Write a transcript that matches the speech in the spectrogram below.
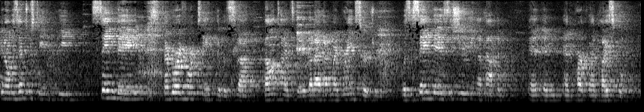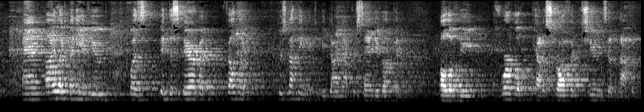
you know, it was interesting. The same day, February 14th, it was uh, Valentine's Day, that I had my brain surgery, was the same day as the shooting that happened in, in, in Parkland High School. And I, like many of you, was in despair, but felt like there's nothing that can be done after Sandy Hook and all of the horrible, catastrophic shootings that have happened.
